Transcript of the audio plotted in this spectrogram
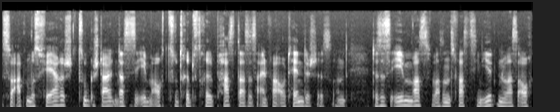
so atmosphärisch zu gestalten, dass es eben auch zu Trips Drill passt, dass es einfach authentisch ist. Und das ist eben was, was uns fasziniert und was auch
